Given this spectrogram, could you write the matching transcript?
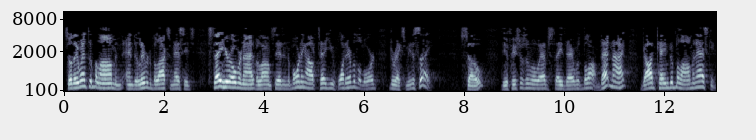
So they went to Balaam and, and delivered Balak's message. Stay here overnight, Balaam said. In the morning I'll tell you whatever the Lord directs me to say. So the officials of Moab stayed there with Balaam. That night, God came to Balaam and asked him,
